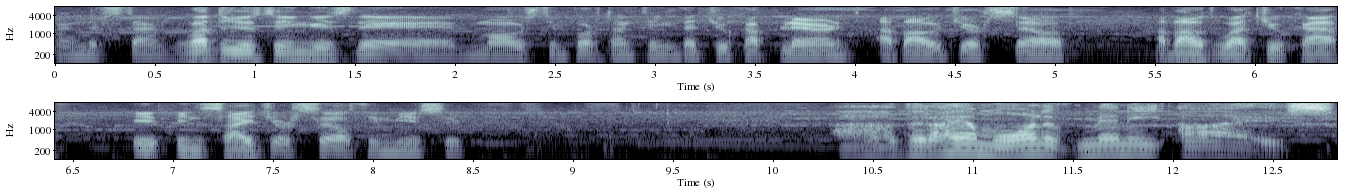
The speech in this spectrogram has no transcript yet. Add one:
I understand. What do you think is the most important thing that you have learned about yourself, about what you have inside yourself in music? Uh, that I am one of many eyes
